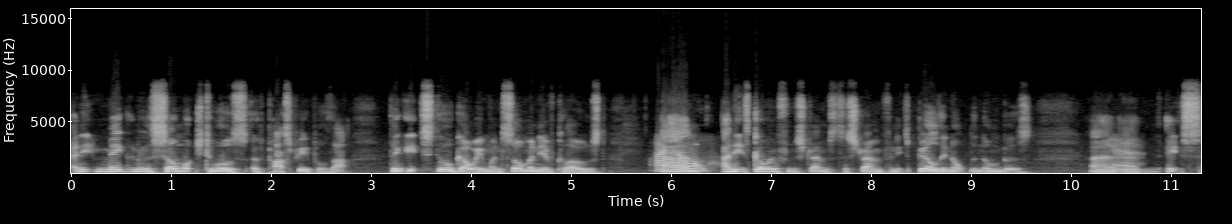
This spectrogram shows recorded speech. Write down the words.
and it makes mean so much to us as past people that I think it's still going when so many have closed I and, know. and it's going from strength to strength and it's building up the numbers and, Yeah. and it's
